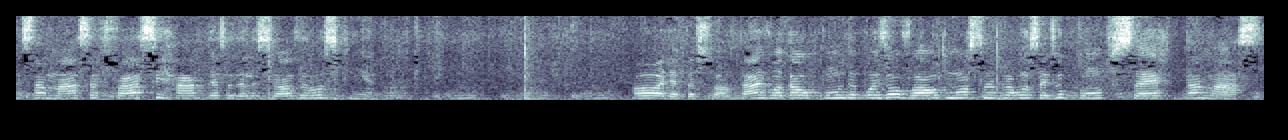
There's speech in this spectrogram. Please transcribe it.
essa massa fácil e rápida, essa deliciosa rosquinha. Olha, pessoal, tá? Eu vou dar o ponto, depois eu volto mostrando pra vocês o ponto certo da massa.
